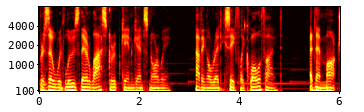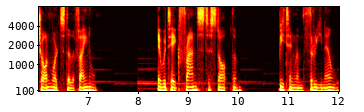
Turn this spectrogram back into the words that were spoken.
Brazil would lose their last group game against Norway, having already safely qualified, and then march onwards to the final. It would take France to stop them, beating them 3 0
